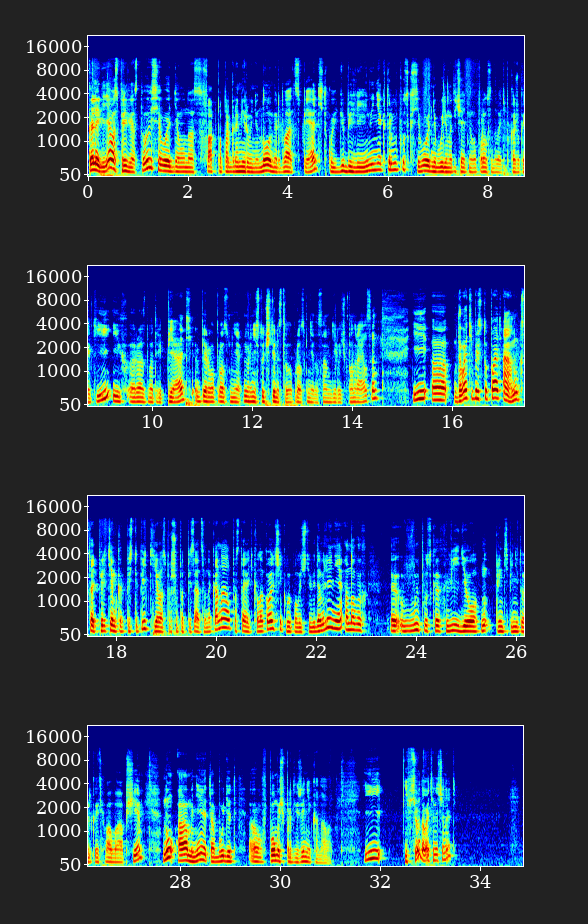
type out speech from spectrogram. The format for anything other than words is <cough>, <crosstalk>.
Коллеги, я вас приветствую. Сегодня у нас факт по программированию номер 25, такой юбилейный некоторый выпуск. Сегодня будем отвечать на вопросы, давайте покажу какие. Их раз, два, три, пять. Первый вопрос мне, ну, вернее 114 вопрос мне на самом деле очень понравился. И э, давайте приступать. А, ну, кстати, перед тем, как приступить, я вас прошу подписаться на канал, поставить колокольчик, вы получите уведомления о новых выпусках видео, ну, в принципе, не только этих, а вообще. Ну, а мне это будет э, в помощь в продвижении канала. И, и все, давайте начинать.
